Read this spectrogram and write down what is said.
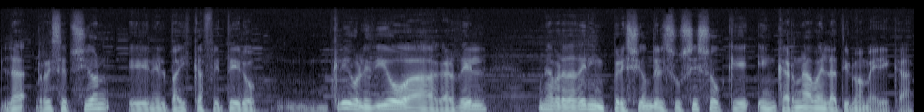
la recepción en el país cafetero, creo le dio a Gardel una verdadera impresión del suceso que encarnaba en Latinoamérica.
